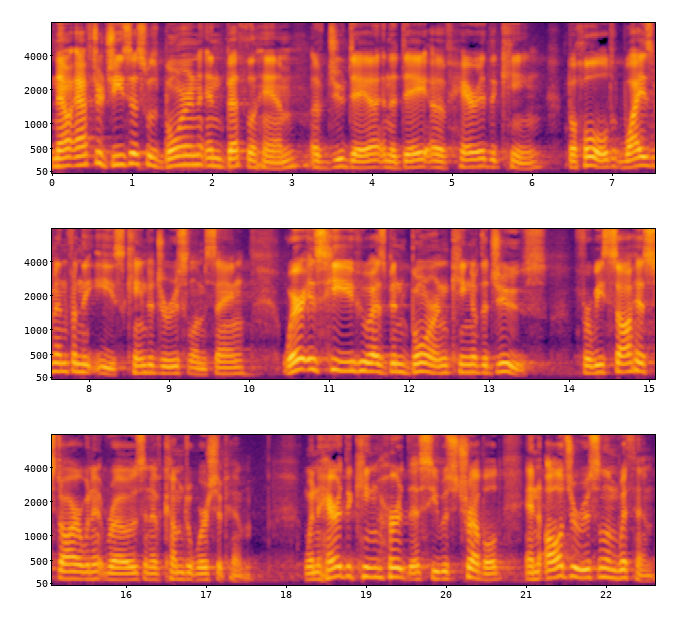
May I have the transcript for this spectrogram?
Now, after Jesus was born in Bethlehem of Judea in the day of Herod the king, behold, wise men from the east came to Jerusalem, saying, Where is he who has been born king of the Jews? For we saw his star when it rose and have come to worship him. When Herod the king heard this, he was troubled, and all Jerusalem with him.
